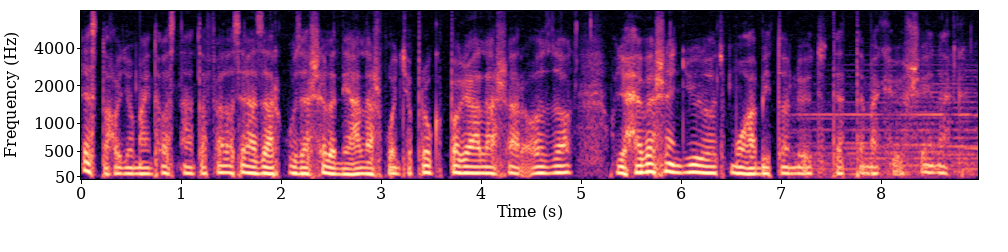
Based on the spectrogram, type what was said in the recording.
ezt a hagyományt használta fel az elzárkózás elleni álláspontja propagálására azzal, hogy a hevesen gyűlölt Moabita nőt tette meg hősének.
